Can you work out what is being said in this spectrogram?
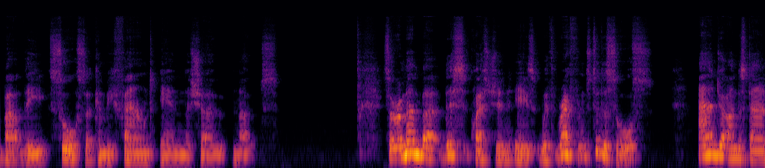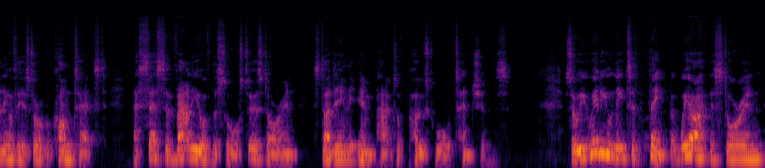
about the source that can be found in the show notes. So remember, this question is with reference to the source and your understanding of the historical context, assess the value of the source to a historian studying the impact of post war tensions. So we really need to think that we are a historian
